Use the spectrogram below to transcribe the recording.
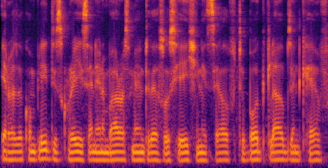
It was a complete disgrace and an embarrassment to the association itself, to both clubs and CAF.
